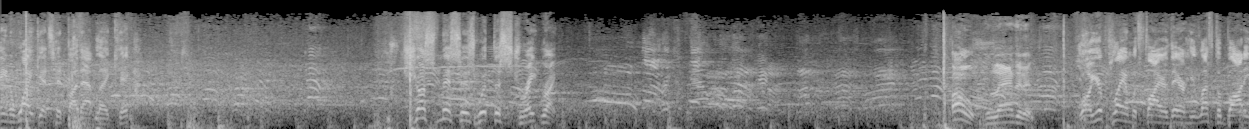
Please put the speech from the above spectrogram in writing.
Dana White gets hit by that leg kick. Just misses with the straight right. Oh, landed it. Well, you're playing with fire there. He left the body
